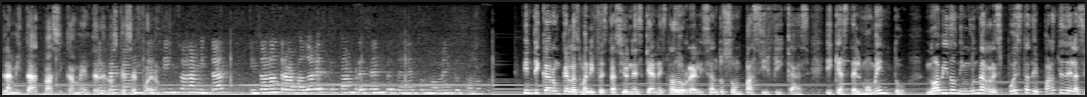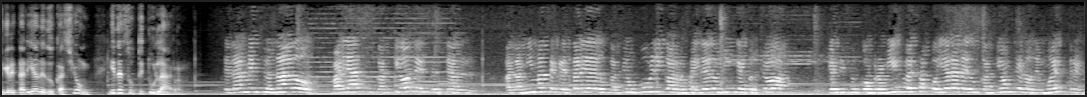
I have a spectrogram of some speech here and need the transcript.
La mitad básicamente de los que se fueron. Sí, son la mitad y son los trabajadores que están presentes en estos momentos con nosotros indicaron que las manifestaciones que han estado realizando son pacíficas y que hasta el momento no ha habido ninguna respuesta de parte de la Secretaría de Educación y de su titular. Se le han mencionado varias ocasiones este, a la misma secretaria de Educación Pública, Rosaide Domínguez Ochoa, que si su compromiso es apoyar a la educación, que lo demuestre.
